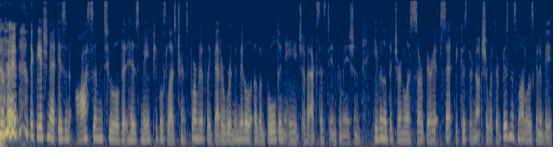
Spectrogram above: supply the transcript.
right? Like the internet is an awesome tool that has made people's lives transformatively better. We're in the middle of a golden age of access to information, even though the journalists are very upset because they're not sure what their business model is going to be.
